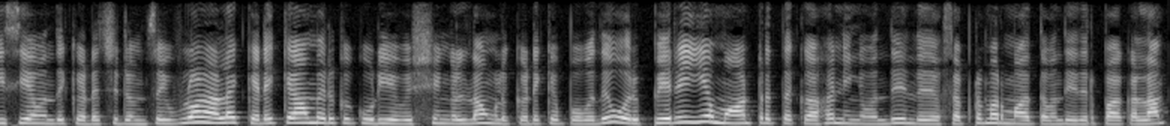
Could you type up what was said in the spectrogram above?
ஈஸியாக வந்து கிடைச்சிடும். ஸோ இவ்வளோ நாளாக கிடைக்காம இருக்கக்கூடிய விஷயங்கள் தான் உங்களுக்கு கிடைக்க போகுது. ஒரு பெரிய மாற்றத்துக்காக நீங்கள் வந்து இந்த செப்டம்பர் மாதத்தை வந்து எதிர்பார்க்கலாம்.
